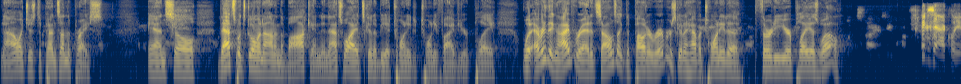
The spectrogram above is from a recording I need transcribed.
Now it just depends on the price. And so that's what's going on in the Bakken, and that's why it's going to be a 20 to 25 year play. What everything I've read, it sounds like the Powder River is going to have a 20 to 30 year play as well. Exactly,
